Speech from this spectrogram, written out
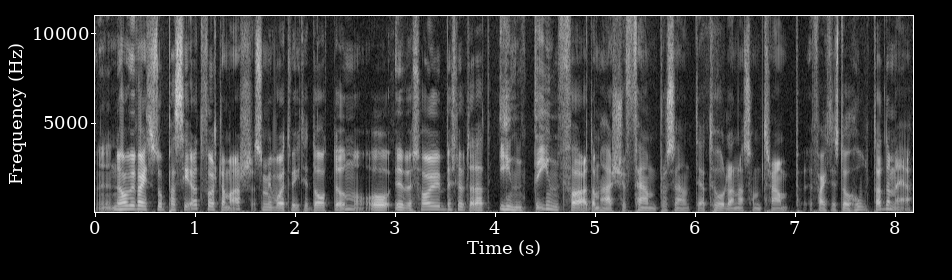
Nu har vi faktiskt passerat första mars som ju var ett viktigt datum och USA har ju beslutat att inte införa de här 25-procentiga tullarna som Trump faktiskt då hotade med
